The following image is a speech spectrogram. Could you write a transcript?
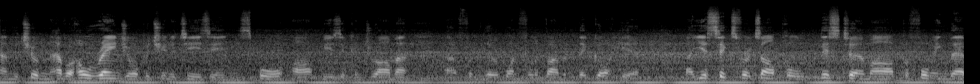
and the children have a whole range of opportunities in sport, art, music and drama uh, from the wonderful environment they've got here. Uh, year 6 for example this term are performing their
